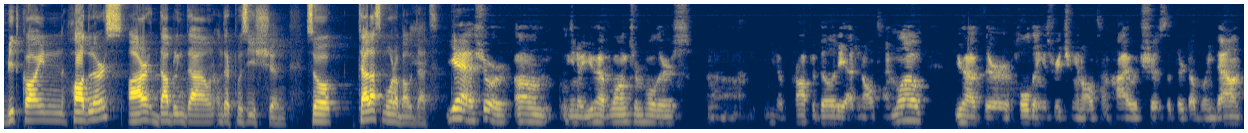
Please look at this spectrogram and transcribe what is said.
Bitcoin hodlers are doubling down on their position. So Tell us more about that. Yeah, sure. Um, you know, you have long-term holders, uh, you know, profitability at an all-time low. You have their holdings reaching an all-time high, which shows that they're doubling down.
